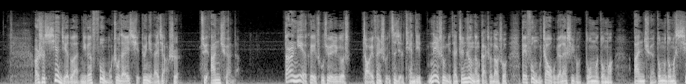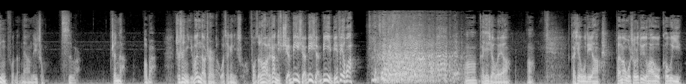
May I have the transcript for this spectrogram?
而是现阶段你跟父母住在一起，对你来讲是最安全的。当然，你也可以出去这个找一份属于自己的天地，那时候你才真正能感受到说被父母照顾原来是一种多么多么安全、多么多么幸福的那样的一种滋味真的宝贝儿，这是你问到这儿了，我才跟你说，否则的话，我就告诉你选 B，选 B，选 B，别废话。啊，感谢小薇啊啊，感谢无敌啊，朋友们，我说的对的话，给我扣个一。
